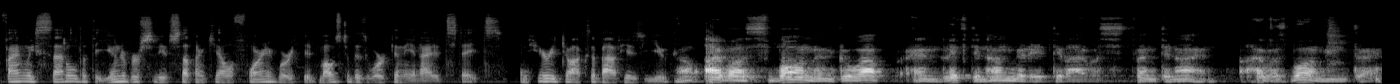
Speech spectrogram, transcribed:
Finally settled at the University of Southern California where he did most of his work in the United States. And here he talks about his youth. I was born and grew up and lived in Hungary till I was 29. I was born in the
